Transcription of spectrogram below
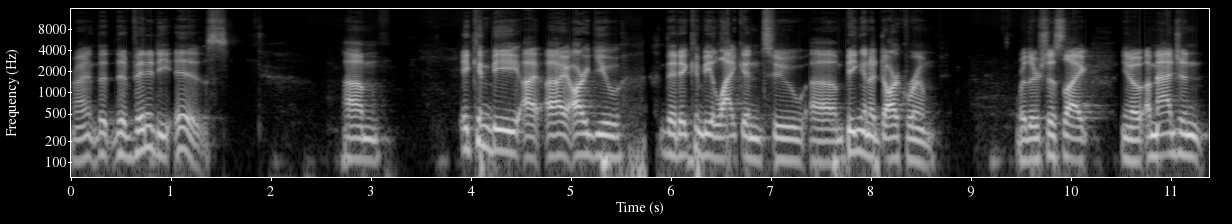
right, that divinity is. Um, it can be, I, I argue, that it can be likened to um, being in a dark room where there's just like you know, imagine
